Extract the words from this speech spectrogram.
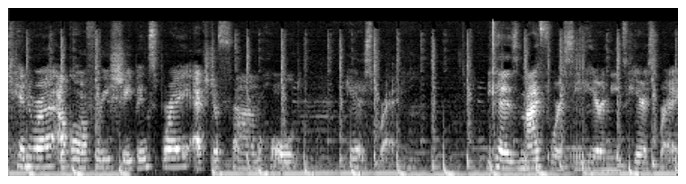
Kenra alcohol-free shaping spray, extra firm hold hairspray. Because my 4C hair needs hairspray.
